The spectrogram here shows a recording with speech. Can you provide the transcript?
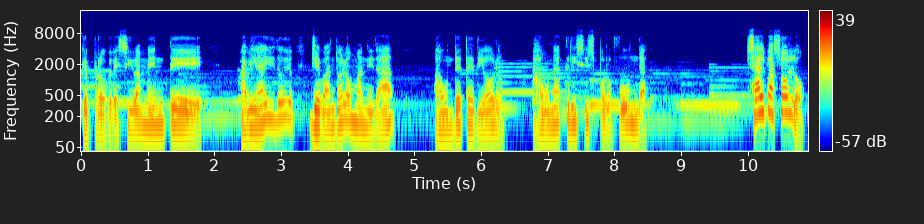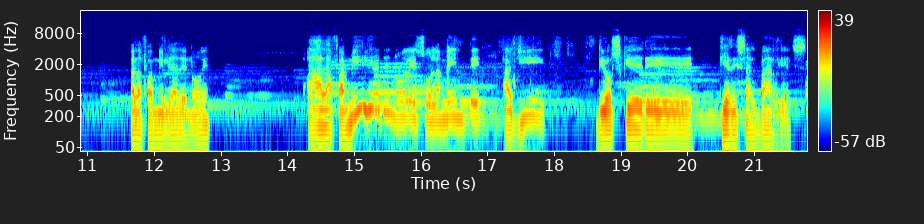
que progresivamente había ido llevando a la humanidad a un deterioro, a una crisis profunda. Salva solo a la familia de Noé. A la familia de Noé solamente allí Dios quiere quiere salvarles.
